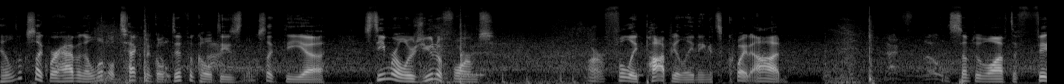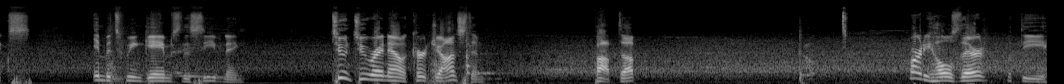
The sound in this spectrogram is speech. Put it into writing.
And it looks like we're having a little technical difficulties. It looks like the uh, Steamrollers uniforms aren't fully populating. It's quite odd. It's something we'll have to fix in between games this evening. 2 and 2 right now, and Kurt Johnston popped up. Marty Hull's there with the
